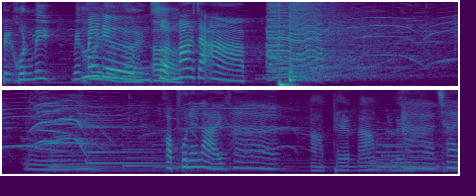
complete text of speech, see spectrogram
เป็นคนไม่เป็นคนไม่ไม่ค่อยดื่มเลยเออส่วนมากจะอาบอืมขอบคุณหลาย ๆ ค่ะ อาบแทนน้ำไปเลยค่ะ ใช่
